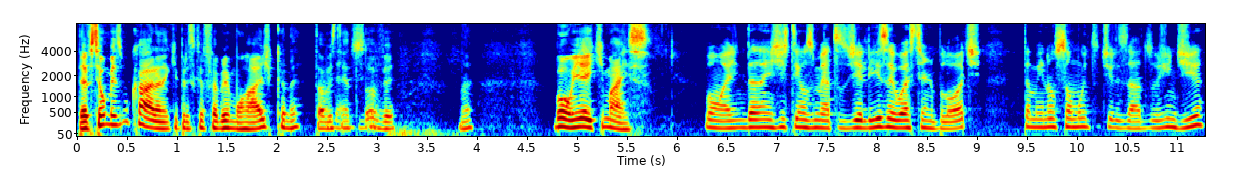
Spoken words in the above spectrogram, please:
Deve ser o mesmo cara, né, que que é febre hemorrágica, né? Talvez Deve tenha tudo ser. a ver, né? Bom, e aí, que mais? Bom, ainda a gente tem os métodos de ELISA e Western blot também não são muito utilizados hoje em dia,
